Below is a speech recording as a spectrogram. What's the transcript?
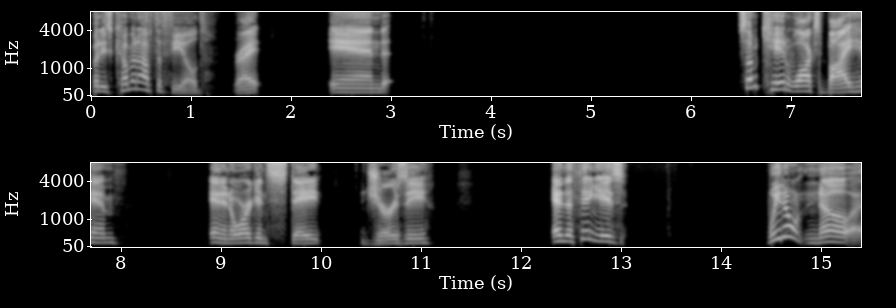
But he's coming off the field, right? And some kid walks by him in an Oregon State jersey. And the thing is, we don't know. Uh,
